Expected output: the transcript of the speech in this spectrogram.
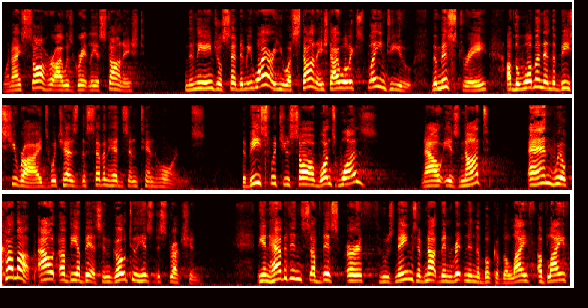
When I saw her, I was greatly astonished. And then the angel said to me, Why are you astonished? I will explain to you the mystery of the woman and the beast she rides, which has the seven heads and ten horns. The beast which you saw once was, now is not, and will come up out of the abyss and go to his destruction. The inhabitants of this earth, whose names have not been written in the book of the life of life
